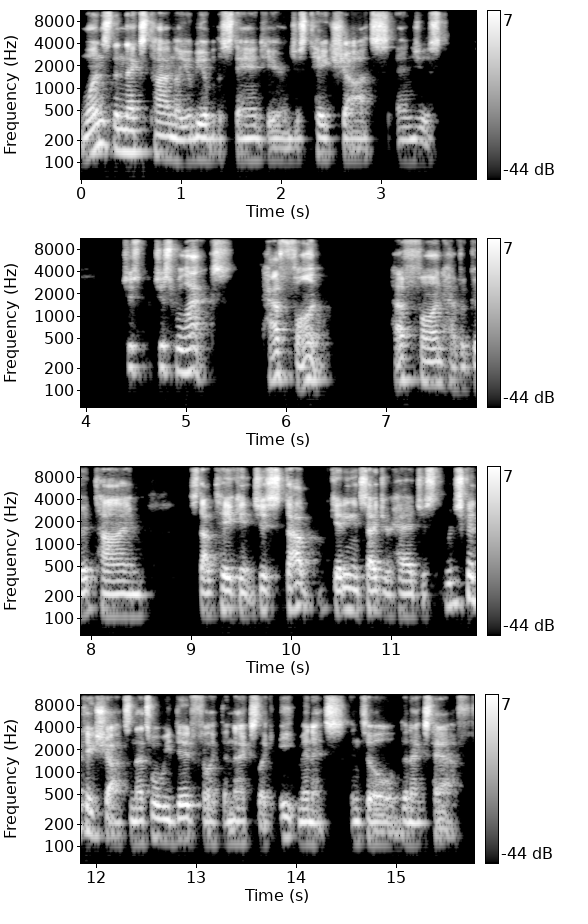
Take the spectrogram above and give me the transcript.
"When's the next time though you'll be able to stand here and just take shots and just, just, just relax, have fun, have fun, have a good time." Stop taking just stop getting inside your head. Just we're just going to take shots. And that's what we did for like the next like eight minutes until the next half.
